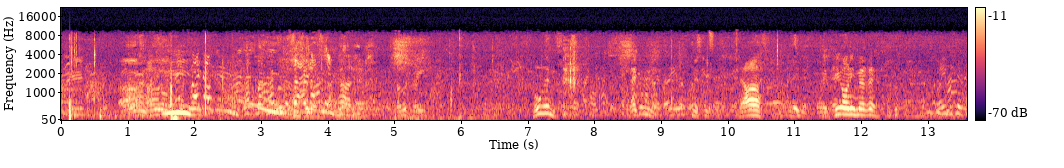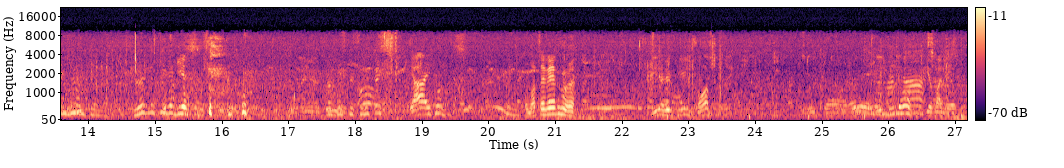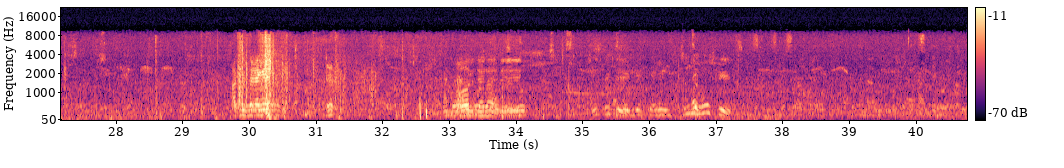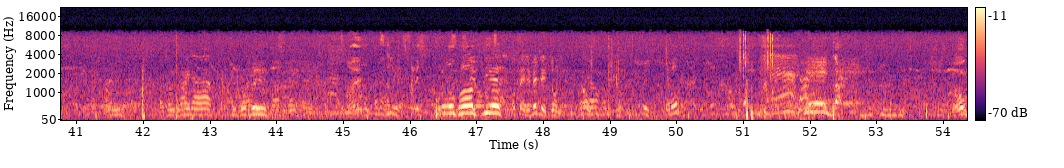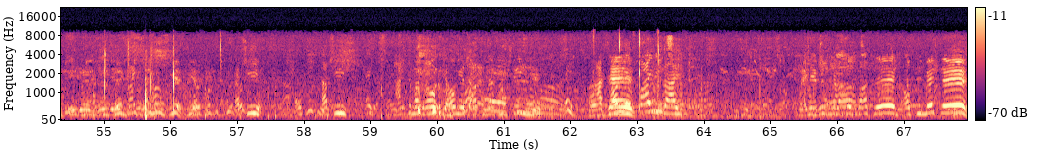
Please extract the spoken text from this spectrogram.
Wohin? Gleich unten. Ja, ich krieg auch nicht mehr weg. Ja, ich schon. Kann Matze werfen, oder? Jeder hilft jedem. Fort. Axel verlängert. Gut, deiner Weg. Wenn hoch geht. Oh, kommt hier. Kommt er in der Mitte, Johnny. Abschied. Achte mal drauf, die hauen jetzt ab und lassen mich stehen hier. Jetzt beide gleich. Einer wird Außen, auf die Mitte.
